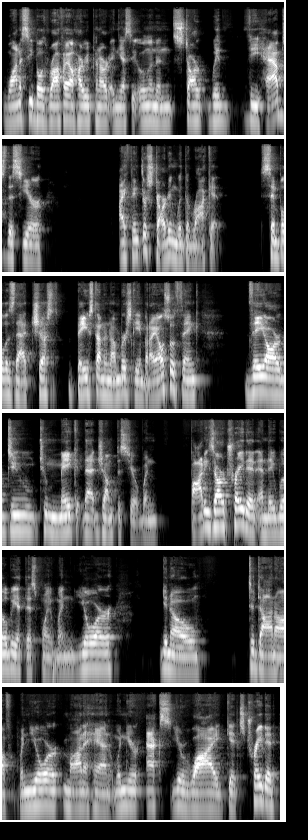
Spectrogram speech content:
want to see both Raphael Harvey Pinard and Jesse Ylönen start with the Habs this year, I think they're starting with the Rocket. Simple as that, just based on a numbers game. But I also think they are due to make that jump this year when bodies are traded, and they will be at this point when you're, you know, Dadonov, when your Monahan, when your X, your Y gets traded,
